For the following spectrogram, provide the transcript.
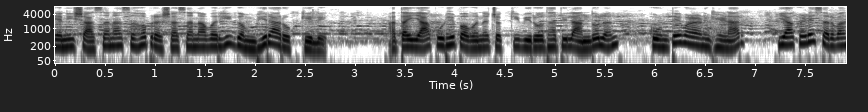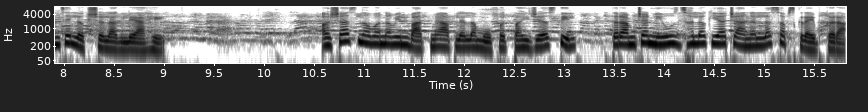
यांनी शासनासह प्रशासनावरही गंभीर आरोप केले. आता यापुढे पवनचक्की विरोधातील आंदोलन कोणते वळण घेणार याकडे सर्वांचे लक्ष लागले आहे. अशाच नवनवीन बातम्या आपल्याला मोफत पाहिजे असतील तर आमच्या न्यूज झलक या चॅनलला सबस्क्राईब करा.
